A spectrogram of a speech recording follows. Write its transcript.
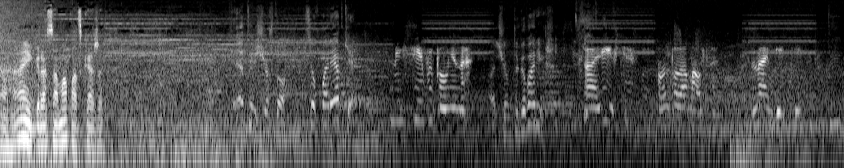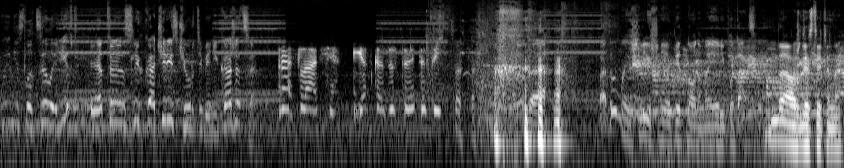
Ага, игра сама подскажет. Это еще что? Все в порядке? Миссия выполнена. О чем ты говоришь? А лифте? Он поломался. Навеки. Ты вынесла целый лифт? Это слегка чересчур, тебе не кажется? Расслабься. Я скажу, что это ты. Ну да. Подумаешь, лишнее пятно на моей репутации. Да уж, действительно.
